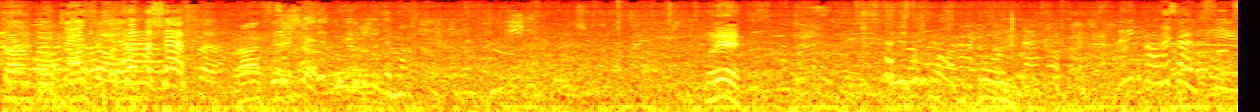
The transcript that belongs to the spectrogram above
tanto. Ciao, ciao. Buongiorno, chef. Grazie, chef. Amore. Vieni qua, senti.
